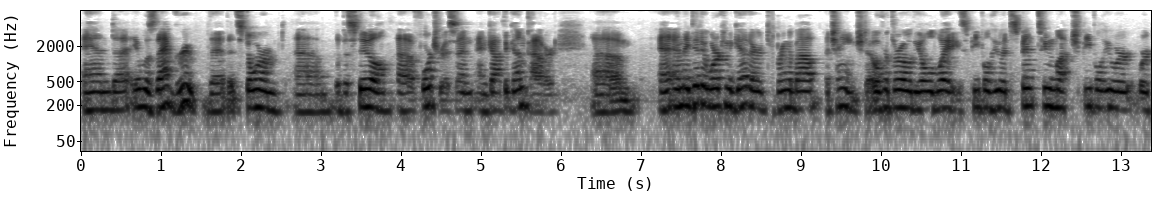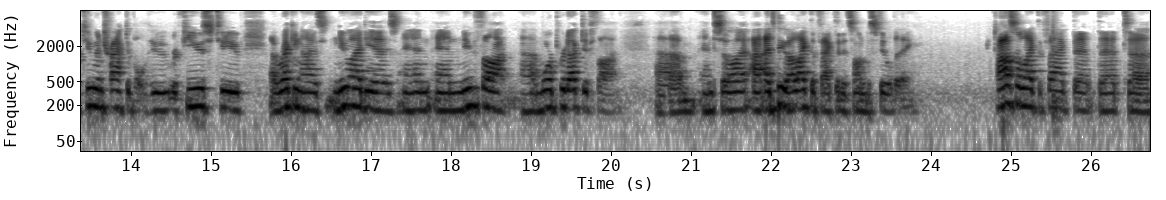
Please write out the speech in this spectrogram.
And uh, it was that group that, that stormed um, the Bastille uh, fortress and, and got the gunpowder. Um, and, and, they did it working together to bring about a change, to overthrow the old ways. People who had spent too much, people who were, were too intractable, who refused to uh, recognize new ideas and, and new thought, uh, more productive thought. Um, and so I, I, do. I like the fact that it's on Bastille Day. I also like the fact that that uh,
